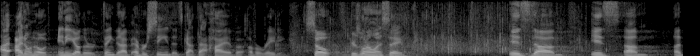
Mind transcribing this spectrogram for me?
I, I don't know of any other thing that I've ever seen that's got that high of a, of a rating. So here's what I want to say: is um, is um, a,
